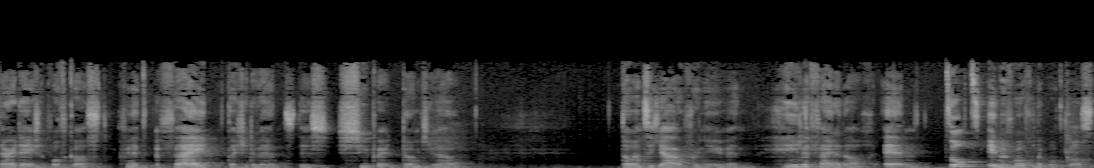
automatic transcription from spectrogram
naar deze podcast. Ik vind het fijn dat je er bent, dus super dankjewel. Dan wens ik jou voor nu een hele fijne dag en tot in de volgende podcast.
